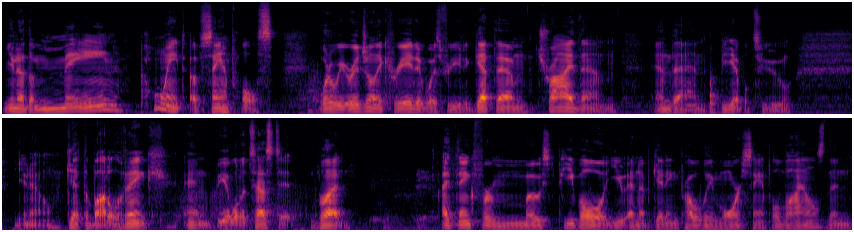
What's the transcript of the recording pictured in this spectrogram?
You know, the main point of samples, what we originally created was for you to get them, try them, and then be able to you know, get the bottle of ink and be able to test it. But I think for most people, you end up getting probably more sample vials than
